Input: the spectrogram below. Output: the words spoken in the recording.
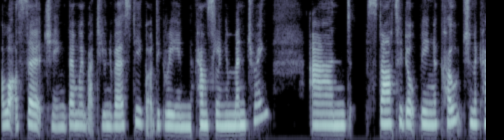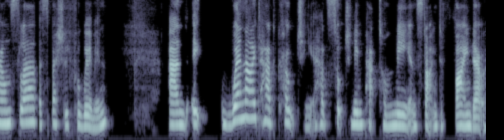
a lot of searching, then went back to university, got a degree in counseling and mentoring, and started up being a coach and a counselor, especially for women. And it, when I'd had coaching, it had such an impact on me and starting to find out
